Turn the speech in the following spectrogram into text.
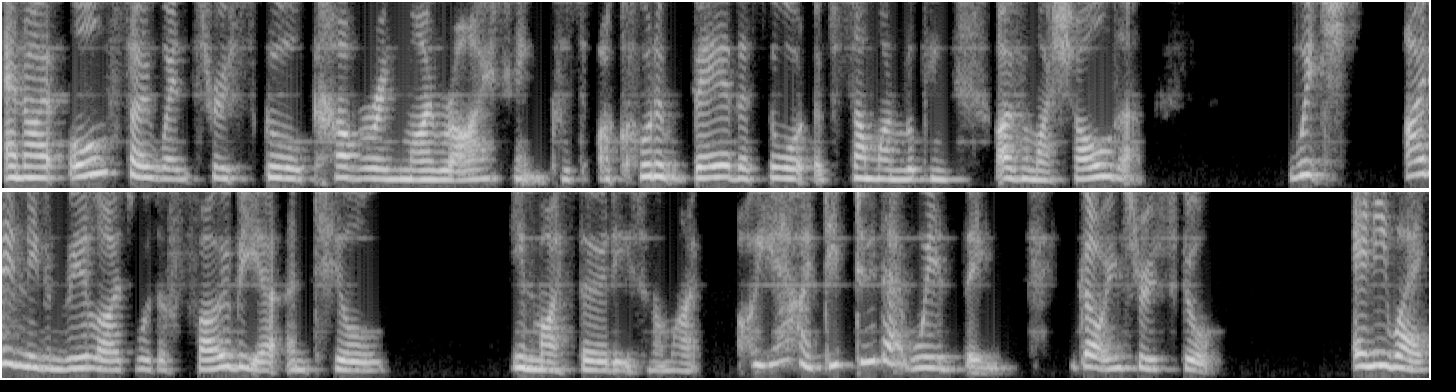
And i also went through school covering my writing because i couldn't bear the thought of someone looking over my shoulder which i didn't even realize was a phobia until in my 30s and i'm like oh yeah i did do that weird thing going through school. Anyway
